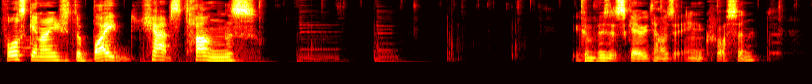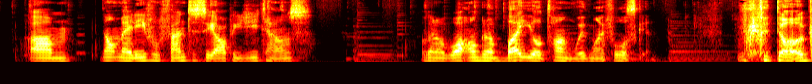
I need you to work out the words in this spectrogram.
Foreskin, I need you to bite chat's tongues. You can visit scary towns in Crossing. Um, not medieval fantasy RPG towns. I'm gonna what? I'm gonna bite your tongue with my foreskin. Dog.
